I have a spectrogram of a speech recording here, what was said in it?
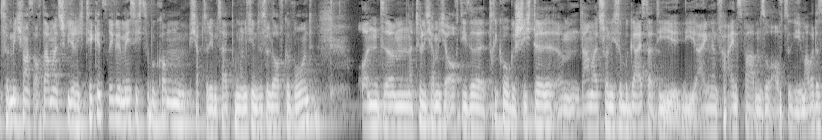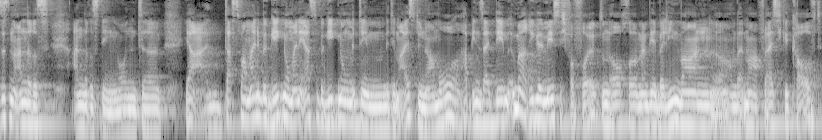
für mich war es auch damals schwierig, Tickets regelmäßig zu bekommen. Ich habe zu dem Zeitpunkt noch nicht in Düsseldorf gewohnt. Und ähm, natürlich haben mich auch diese Trikotgeschichte ähm, damals schon nicht so begeistert, die, die eigenen Vereinsfarben so aufzugeben. Aber das ist ein anderes, anderes Ding. Und äh, ja, das war meine Begegnung, meine erste Begegnung mit dem, mit dem Eisdynamo. Habe ihn seitdem immer regelmäßig verfolgt und auch äh, wenn wir in Berlin waren, äh, haben wir immer fleißig gekauft.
